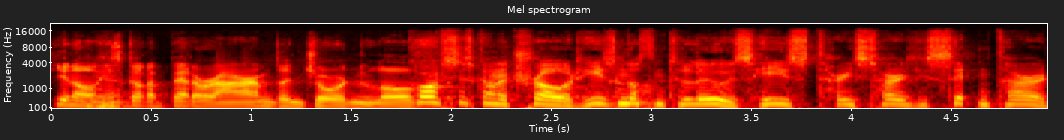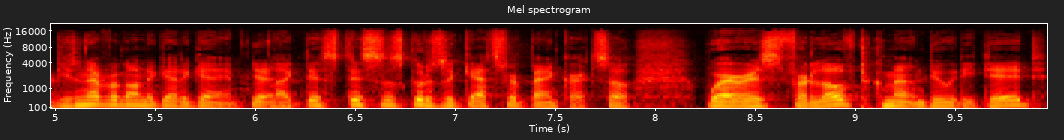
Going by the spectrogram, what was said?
you know, he's got a better arm than Jordan Love. Of course, he's going to throw it. He's nothing to lose. He's he's third. He's sitting third. He's never going to get a game. Yeah. Like this, this is as good as it gets for Benkert. So, whereas for Love to come out and do what he did,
